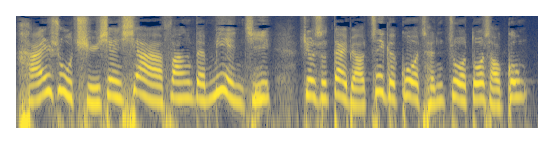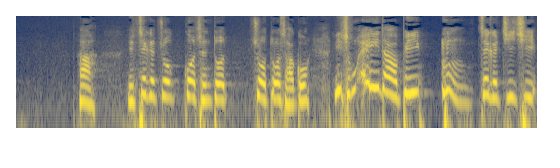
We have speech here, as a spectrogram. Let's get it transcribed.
函数曲线下方的面积就是代表这个过程做多少功啊？你这个做过程多做多少功？你从 A 到 B 这个机器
